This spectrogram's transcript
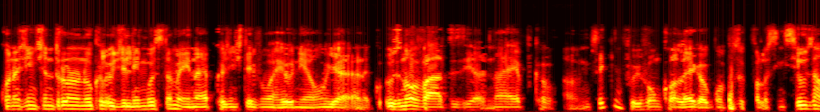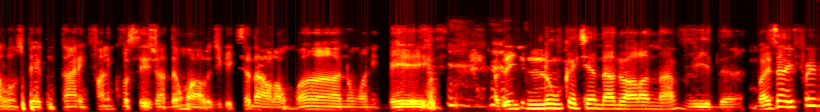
quando a gente entrou no núcleo de línguas também, na época a gente teve uma reunião e a, os novatos, e a, na época, não sei quem foi, um colega, alguma pessoa que falou assim: se os alunos perguntarem, falem que vocês já dão aula. Diga que você dá aula um ano, um ano e meio. Mas a gente nunca tinha dado aula na vida. Mas aí foi,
